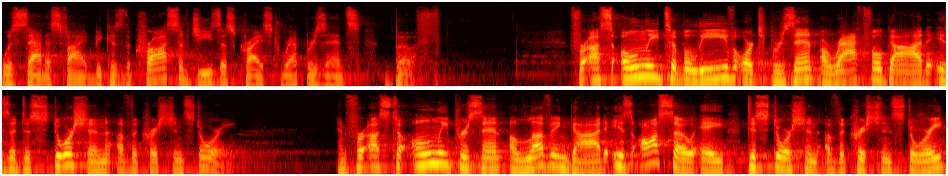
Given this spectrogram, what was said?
was satisfied because the cross of Jesus Christ represents both. For us only to believe or to present a wrathful God is a distortion of the Christian story. And for us to only present a loving God is also a distortion of the Christian story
